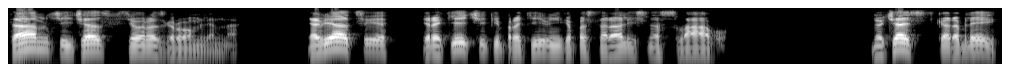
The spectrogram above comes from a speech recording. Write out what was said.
Там сейчас все разгромлено. Авиация и ракетчики противника постарались на славу но часть кораблей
